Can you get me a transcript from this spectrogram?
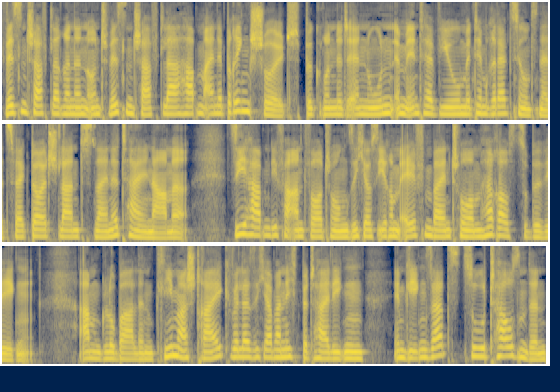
Wissenschaftlerinnen und Wissenschaftler haben eine Bringschuld, begründet er nun im Interview mit dem Redaktionsnetzwerk Deutschland seine Teilnahme. Sie haben die Verantwortung, sich aus ihrem Elfenbeinturm herauszubewegen. Am globalen Klimastreik will er sich aber nicht beteiligen, im Gegensatz zu tausenden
